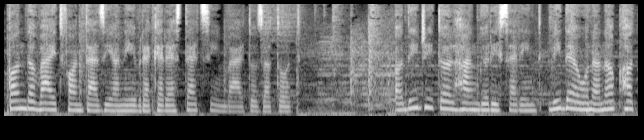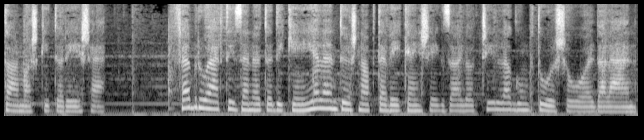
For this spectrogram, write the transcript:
Panda White Fantasia névre keresztelt színváltozatot. A Digital Hungary szerint videón a nap hatalmas kitörése. Február 15-én jelentős naptevékenység zajlott csillagunk túlsó oldalán.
